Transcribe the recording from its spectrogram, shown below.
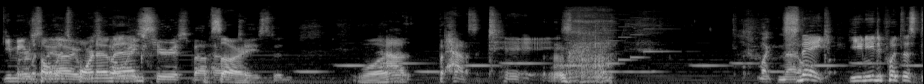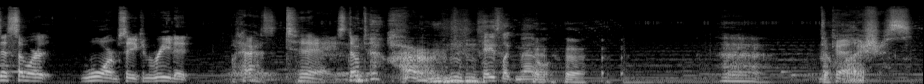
You mean with all Personally, those I porno was always mags? curious about I'm how sorry. it tasted. What? How- but how does it taste? Like metal. Snake, you need to put this disc somewhere warm so you can read it. But how does it taste? Don't. Tastes like metal. Delicious.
